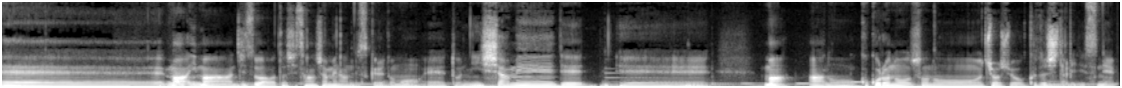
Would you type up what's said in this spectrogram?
えー、まあ今実は私3社目なんですけれども、えー、と2社目で、えーまあ、あの心のその調子を崩したりですね、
